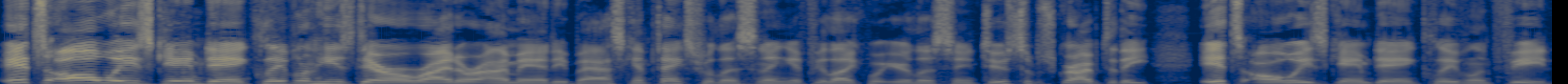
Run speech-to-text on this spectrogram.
It's always game day in Cleveland. He's Daryl Ruiter. I'm Andy Baskin. Thanks for listening. If you like what you're listening to, subscribe to the It's Always Game Day in Cleveland feed.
